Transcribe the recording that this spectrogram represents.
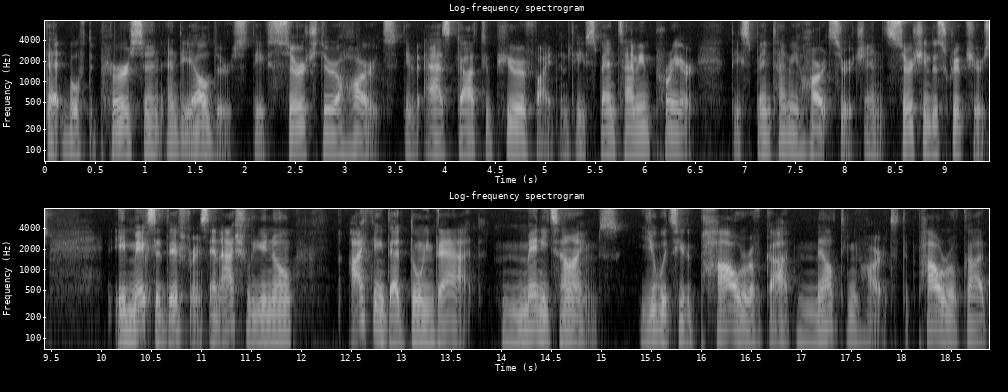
that both the person and the elders they've searched their hearts they've asked god to purify them they've spent time in prayer they spent time in heart search and searching the scriptures it makes a difference and actually you know I think that doing that many times, you would see the power of God melting hearts, the power of God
